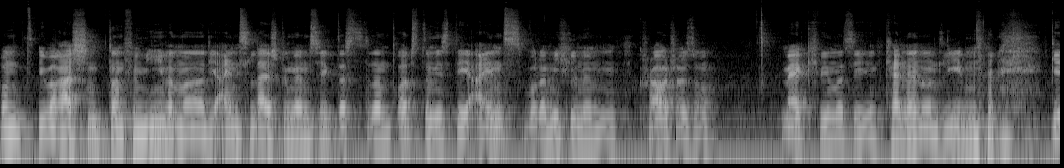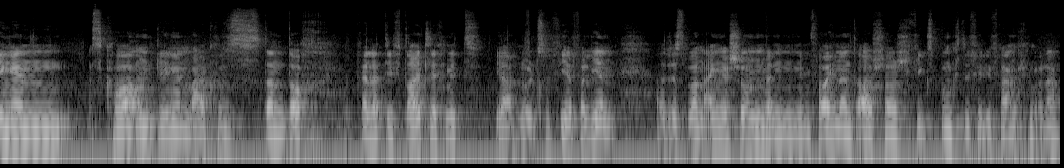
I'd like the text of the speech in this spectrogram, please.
Und überraschend dann für mich, wenn man die Einzelleistungen sieht, dass dann trotzdem ist D1, wo der Michel mit dem Crouch, also Mac, wie wir sie kennen und lieben, gegen Score und gegen Markus dann doch relativ deutlich mit ja, 0 zu 4 verlieren. Also das waren eigentlich schon, wenn du im Vorhinein drauf schaust, Fixpunkte für die Franken, oder?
